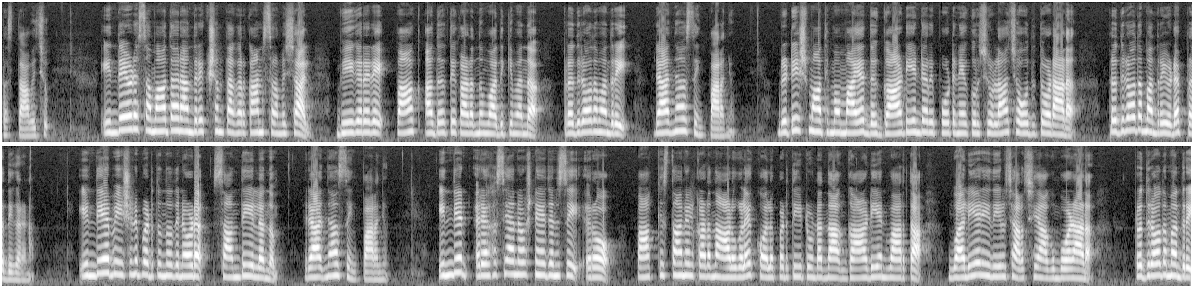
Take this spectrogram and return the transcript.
പ്രസ്താവിച്ചു. ഇന്ത്യയുടെ സമാധാന അന്തരീക്ഷം തകർക്കാൻ ശ്രമിച്ചാൽ ഭീകരരെ പാക് അതിർത്തി കടന്നും വധിക്കുമെന്ന് പ്രതിരോധ മന്ത്രി രാജ്നാഥ് സിംഗ് പറഞ്ഞു. ബ്രിട്ടീഷ് മാധ്യമമായ ദ ഗാർഡിയന്റെ റിപ്പോർട്ടിനെക്കുറിച്ചുള്ള ചോദ്യത്തോടാണ് പ്രതിരോധ മന്ത്രിയുടെ പ്രതികരണം. ഇന്ത്യയെ ഭീഷണിപ്പെടുത്തുന്നതിനോട് സന്ധിയില്ലെന്നും രാജ്നാഥ് സിംഗ് പറഞ്ഞു. ഇന്ത്യൻ രഹസ്യാന്വേഷണ ഏജൻസി റോ പാകിസ്ഥാനിൽ കടന്ന ആളുകളെ കൊലപ്പെടുത്തിയിട്ടുണ്ടെന്ന ഗാർഡിയൻ വാർത്ത വലിയ രീതിയിൽ ചർച്ചയാകുമ്പോഴാണ് പ്രതിരോധ മന്ത്രി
